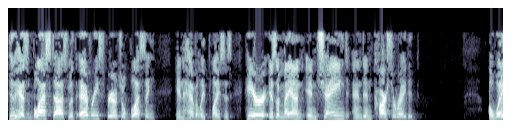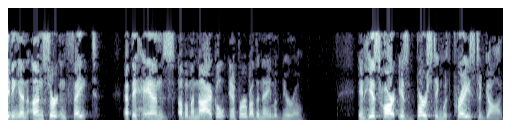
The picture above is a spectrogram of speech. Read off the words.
who has blessed us with every spiritual blessing in heavenly places here is a man enchained and incarcerated, awaiting an uncertain fate at the hands of a maniacal emperor by the name of Nero. And his heart is bursting with praise to God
